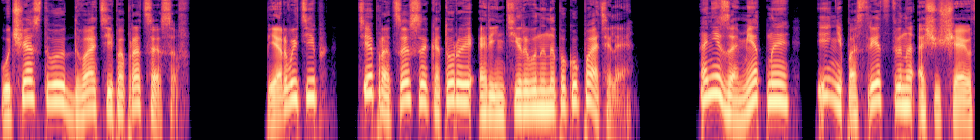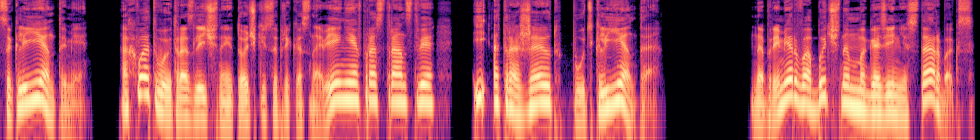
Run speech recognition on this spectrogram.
участвуют два типа процессов Первый тип — те процессы, которые ориентированы на покупателя. Они заметны и непосредственно ощущаются клиентами, охватывают различные точки соприкосновения в пространстве и отражают путь клиента. Например, в обычном магазине Starbucks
